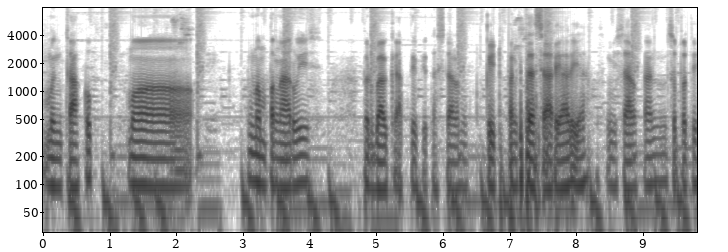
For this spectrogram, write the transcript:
mencakup me- mempengaruhi berbagai aktivitas dalam kehidupan kita sehari-hari ya. Misalkan seperti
